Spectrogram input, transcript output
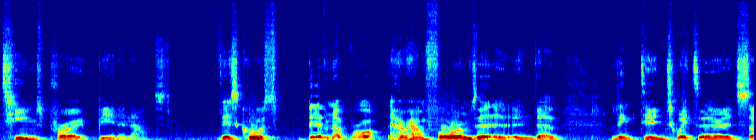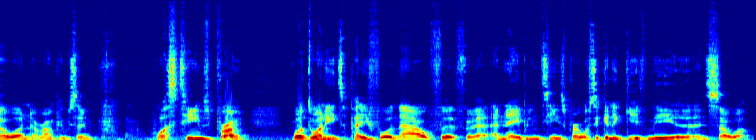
Teams Pro being announced. This caused bit of an uproar around forums and um, LinkedIn, Twitter, and so on around people saying, "What's Teams Pro? What do I need to pay for now for, for enabling Teams Pro? What's it going to give me?" Uh, and so on.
